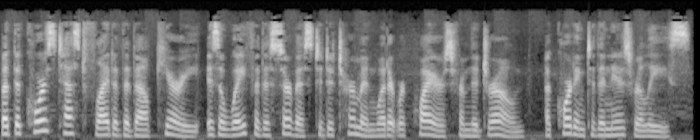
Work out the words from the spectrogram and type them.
But the Corps' test flight of the Valkyrie is a way for the service to determine what it requires from the drone, according to the news release.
